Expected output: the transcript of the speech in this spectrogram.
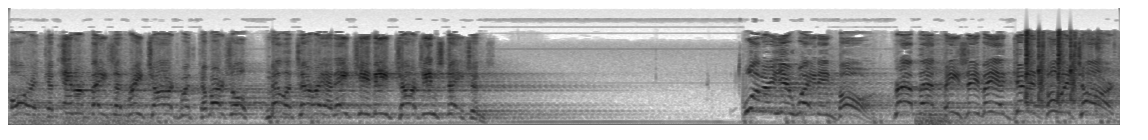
or it can interface and recharge with commercial, military, and HEV charging stations. What are you waiting for? Grab that PCV and get it fully charged.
